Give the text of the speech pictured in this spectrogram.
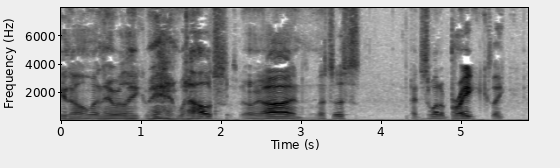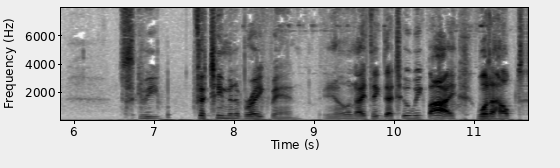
you know, and they were like, "Man, what else is going on? Let's just, I just want a break, like, just give me 15 minute break, man." You know, and I think that two week bye would have helped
